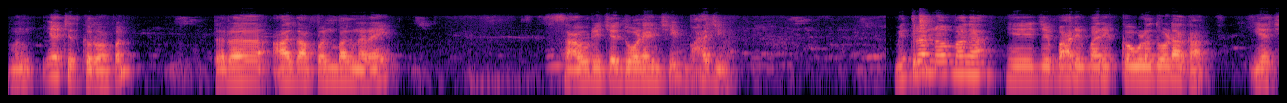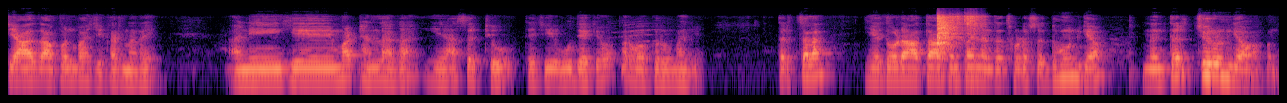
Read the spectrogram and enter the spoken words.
मग याचीच करू आपण. तर आज आपण बघणार आहे सावरीचे दोड्यांची भाजी. मित्रांनो बघा हे जे बारीक बारीक कवळं दोडा का याची आज आपण भाजी करणार आहे. आणि हे मठांना का हे असं ठेवू त्याची उद्या किंवा परवा करू भाजी. तर चला हे दोडा आता आपण पहिल्यांदा थोडस धुवून घ्या, नंतर चिरून घ्यावं आपण.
